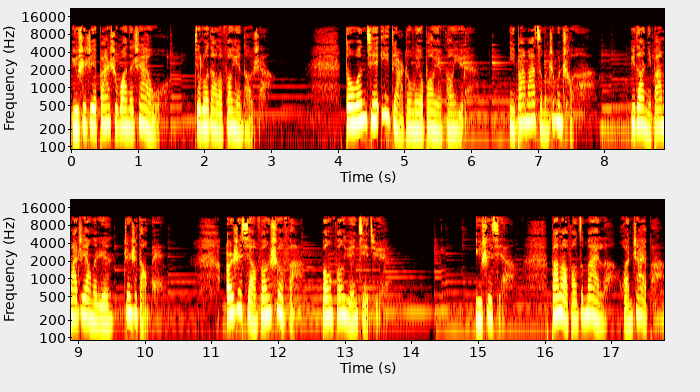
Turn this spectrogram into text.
于是这八十万的债务就落到了方圆头上。董文杰一点都没有抱怨方圆：“你爸妈怎么这么蠢啊？遇到你爸妈这样的人真是倒霉。”而是想方设法帮方圆解决。于是想。把老房子卖了还债吧。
